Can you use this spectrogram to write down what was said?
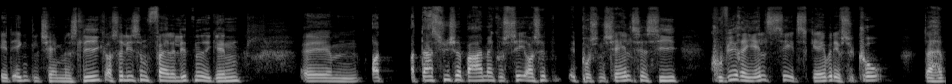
et enkelt Champions League, og så ligesom falde lidt ned igen. Øhm, og, og der synes jeg bare, at man kunne se også et, et potentiale til at sige, kunne vi reelt set skabe et FCK, der har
